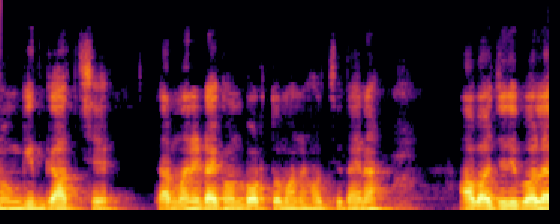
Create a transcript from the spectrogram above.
সংগীত গাচ্ছে, তার মানে এটা এখন বর্তমানে হচ্ছে, তাই না? আবার যদি বলে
